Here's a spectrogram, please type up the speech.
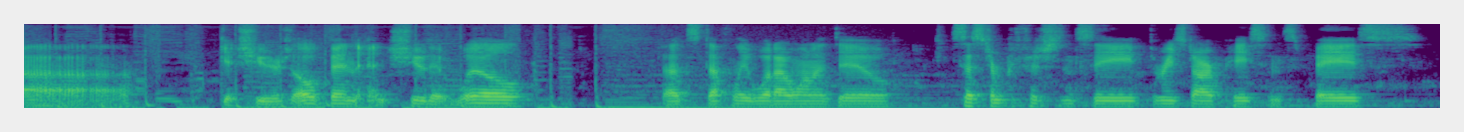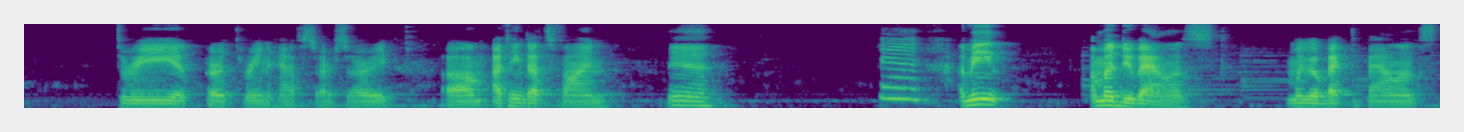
Uh, get shooters open and shoot at will. That's definitely what I want to do. System proficiency, three star pace and space, three or three and a half star. Sorry. Um, I think that's fine. Yeah. Eh. I mean, I'm gonna do balanced. I'm gonna go back to balanced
